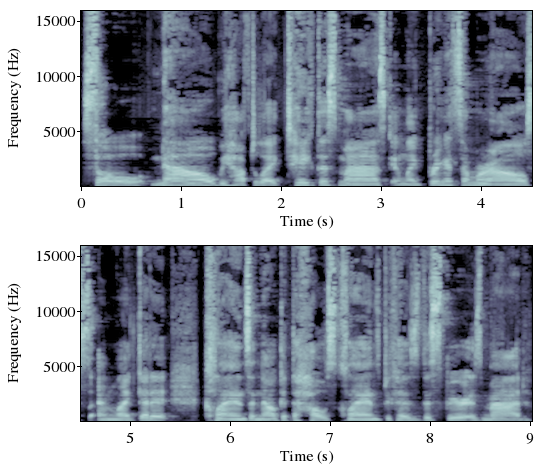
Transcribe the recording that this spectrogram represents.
so now we have to like take this mask and like bring it somewhere else and like get it cleansed and now get the house cleansed because the spirit is mad.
